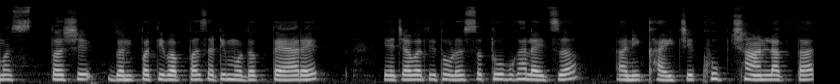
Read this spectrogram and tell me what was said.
मस्त असे गणपती बाप्पासाठी मोदक तयार आहेत. याच्यावरती थोडंसं तूप घालायचं आणि खायचे खूप छान लागतात.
